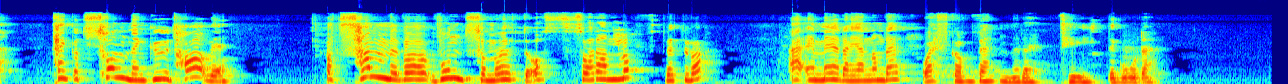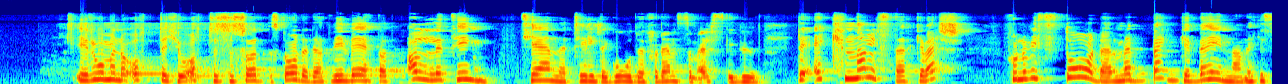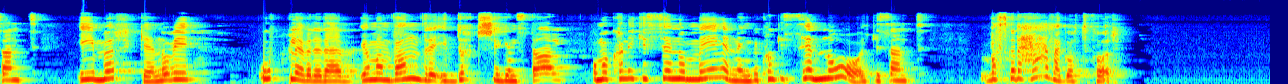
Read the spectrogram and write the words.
Tenk at sånn en Gud har vi. At samme hva vondt som møter oss, så har han lovt, vet du hva? Jeg er med deg gjennom det, og jeg skal vende det til det gode. I Romene 8, 28 så står det at vi vet at alle ting tjener til det gode for dem som elsker Gud. Det er knallsterke vers. For når vi står der med begge beina ikke sant, i mørket, når vi opplever det der ja, Man vandrer i dødsskyggens dal, og man kan ikke se noe mening. Du kan ikke se noe. ikke sant? Hva skal det her være godt for?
